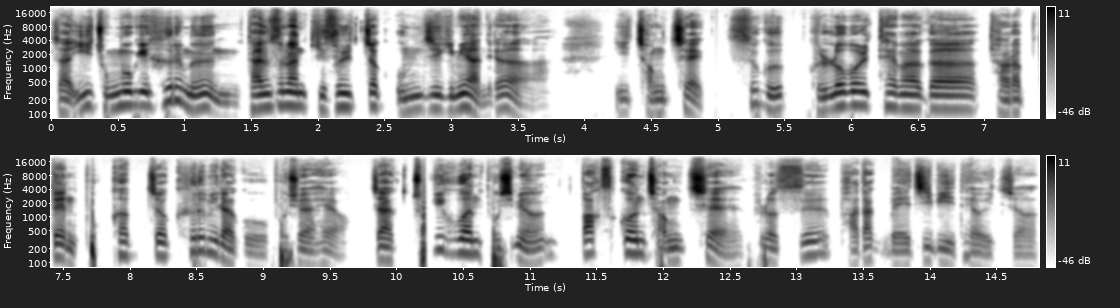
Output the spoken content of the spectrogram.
자, 이 종목의 흐름은 단순한 기술적 움직임이 아니라 이 정책, 수급, 글로벌 테마가 결합된 복합적 흐름이라고 보셔야 해요. 자, 초기 구간 보시면 박스권 정체 플러스 바닥 매집이 되어 있죠.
